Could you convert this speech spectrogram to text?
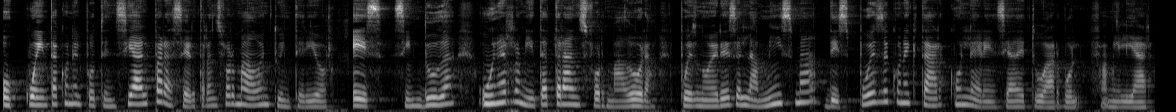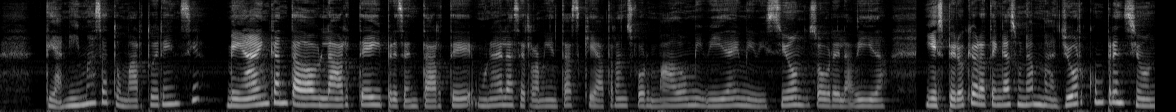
o cuenta con el potencial para ser transformado en tu interior. Es, sin duda, una herramienta transformadora, pues no eres la misma después de conectar con la herencia de tu árbol familiar. ¿Te animas a tomar tu herencia? Me ha encantado hablarte y presentarte una de las herramientas que ha transformado mi vida y mi visión sobre la vida y espero que ahora tengas una mayor comprensión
